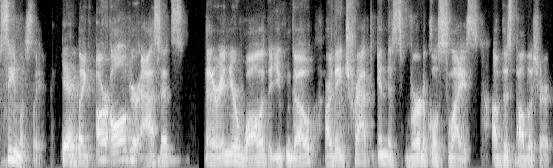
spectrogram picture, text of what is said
seamlessly? Yeah. Like, are all of your assets that are in your wallet that you can go, are they trapped in this vertical slice of this publisher?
